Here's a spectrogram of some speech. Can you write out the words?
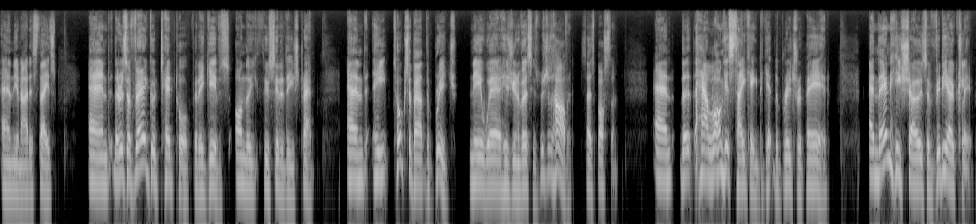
and the United States. And there is a very good TED talk that he gives on the Thucydides trap. And he talks about the bridge near where his university is, which is Harvard, so it's Boston, and the, how long it's taking to get the bridge repaired. And then he shows a video clip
